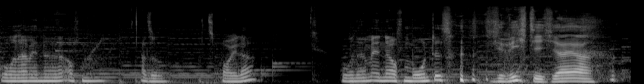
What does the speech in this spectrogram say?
Wo man am Ende auf dem, also Spoiler, wo man am Ende auf dem Mond ist. Richtig, ja, ja.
